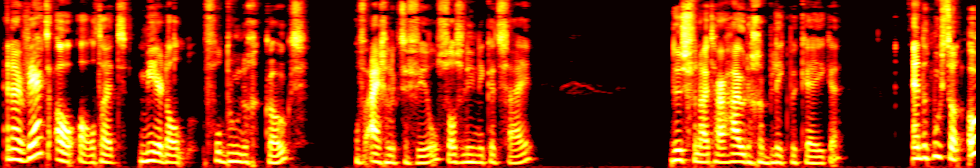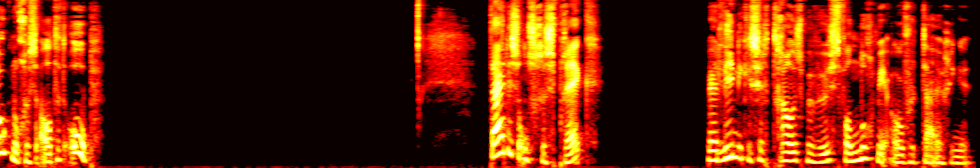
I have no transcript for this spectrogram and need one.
En er werd al altijd meer dan voldoende gekookt, of eigenlijk te veel, zoals Lineke het zei. Dus vanuit haar huidige blik bekeken. En dat moest dan ook nog eens altijd op. Tijdens ons gesprek werd Lineke zich trouwens bewust van nog meer overtuigingen,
